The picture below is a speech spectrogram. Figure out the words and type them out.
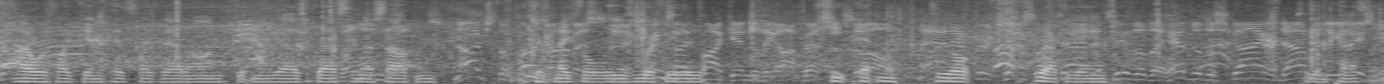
shot. I always like getting hits like that on, get my guys' aggressiveness up, and puck just makes it a little easier for you to puck into the offensive keep hitting And through- after just throughout the game. It's either the head to the sky or down See to him the pass ice. it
